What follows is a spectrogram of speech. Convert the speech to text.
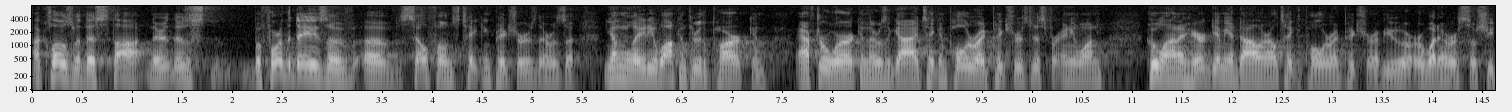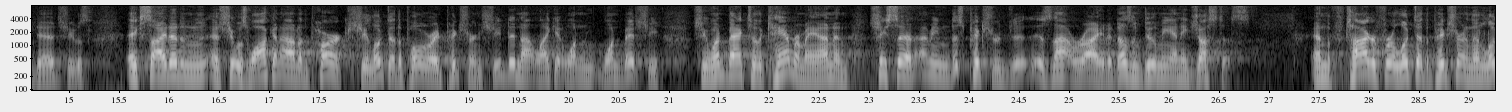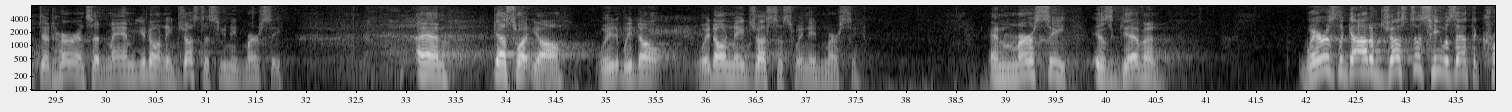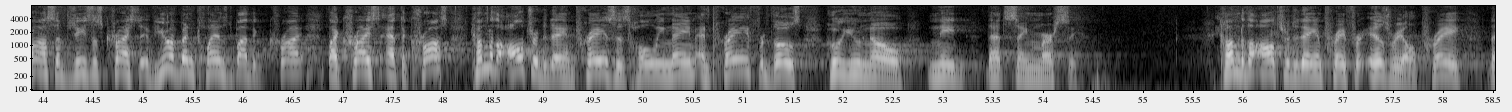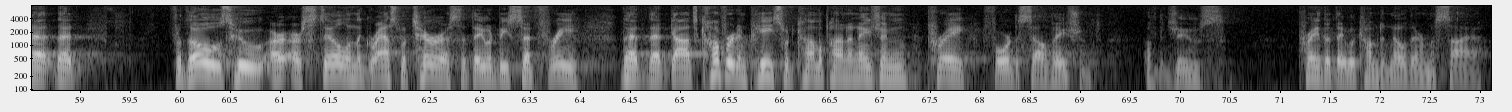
I'll close with this thought. There, there's, before the days of, of cell phones taking pictures, there was a young lady walking through the park and after work, and there was a guy taking Polaroid pictures just for anyone who wanted here. Give me a dollar, I'll take a Polaroid picture of you or, whatever. So she did. She was excited, and as she was walking out of the park, she looked at the Polaroid picture and she did not like it one, one bit. She, she went back to the cameraman and she said, I mean, this picture is not right. It doesn't do me any justice. And the photographer looked at the picture and then looked at her and said, Ma'am, you don't need justice, you need mercy. and guess what, y'all? We, we, don't, we don't need justice, we need mercy. And mercy is given. Where is the God of justice? He was at the cross of Jesus Christ. If you have been cleansed by, the, by Christ at the cross, come to the altar today and praise his holy name and pray for those who you know need that same mercy. Come to the altar today and pray for Israel. Pray that, that for those who are, are still in the grasp of terrorists, that they would be set free, that, that God's comfort and peace would come upon a nation. Pray for the salvation of the Jews. Pray that they would come to know their Messiah.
